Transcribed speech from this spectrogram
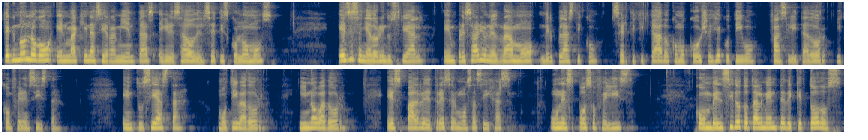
tecnólogo en máquinas y herramientas egresado del CETIS Colomos. Es diseñador industrial, empresario en el ramo del plástico, certificado como coach ejecutivo, facilitador y conferencista. Entusiasta, motivador, innovador, es padre de tres hermosas hijas, un esposo feliz, convencido totalmente de que todos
